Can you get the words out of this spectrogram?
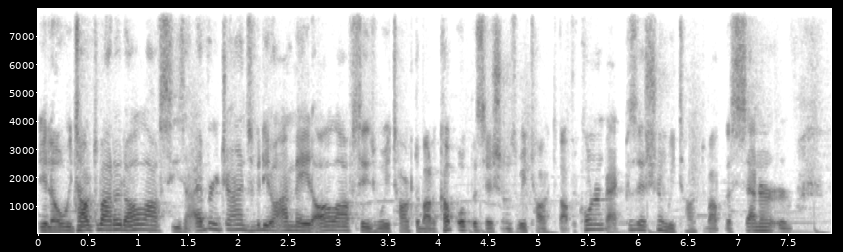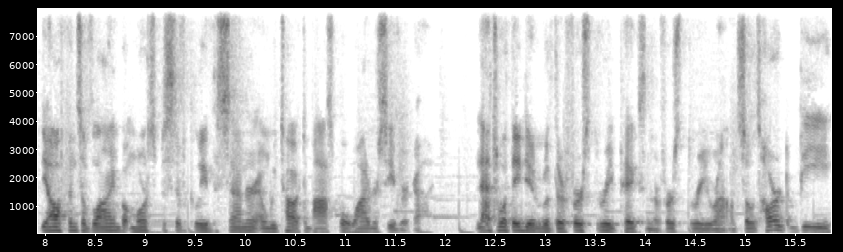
You know, we talked about it all off season. Every Giants video I made all off season, we talked about a couple of positions. We talked about the cornerback position, we talked about the center or the offensive line, but more specifically the center, and we talked a possible wide receiver guy. And that's what they did with their first three picks in their first three rounds. So it's hard to be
